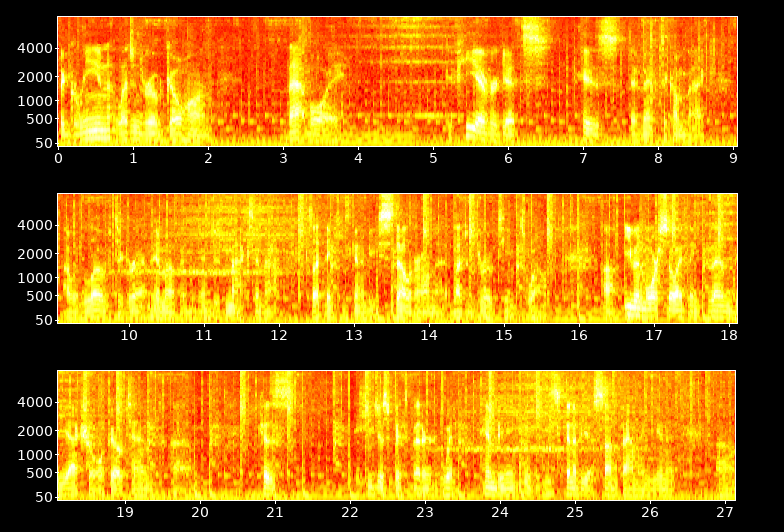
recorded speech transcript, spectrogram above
the green Legends Road Gohan, that boy, if he ever gets his event to come back, I would love to grab him up and, and just max him out because I think he's going to be stellar on that Legends Road team as well. Uh, even more so, I think, than the actual Goten because um, he just fits better with him being, he's going to be a Son family unit um,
